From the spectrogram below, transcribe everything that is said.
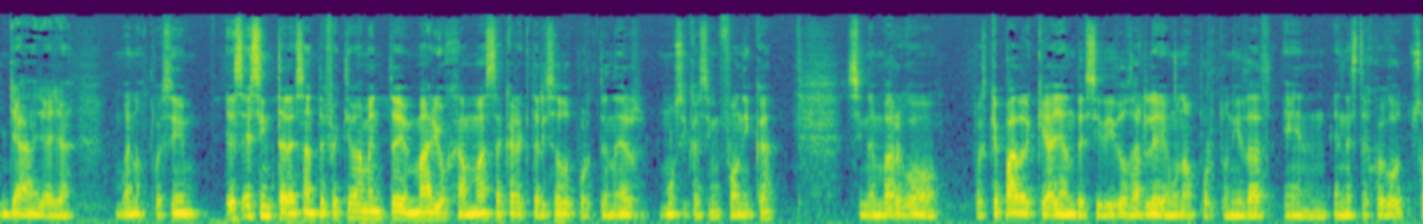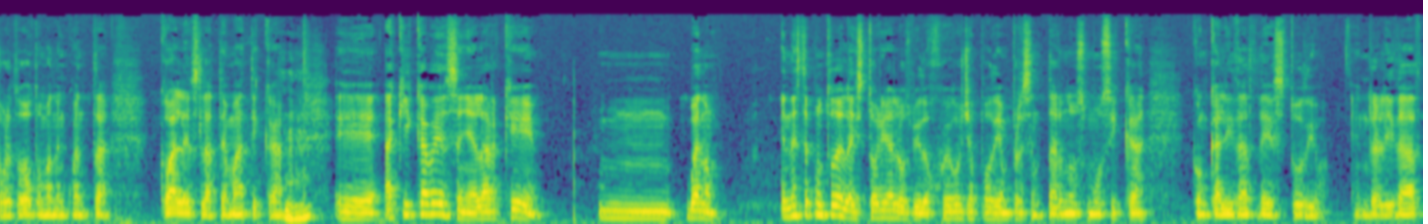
Ya, ya, ya. Bueno, pues sí. Es, es interesante. Efectivamente, Mario jamás se ha caracterizado por tener música sinfónica. Sin embargo, pues qué padre que hayan decidido darle una oportunidad en, en este juego, sobre todo tomando en cuenta cuál es la temática. Eh, aquí cabe señalar que, mm, bueno, en este punto de la historia los videojuegos ya podían presentarnos música con calidad de estudio. En realidad,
